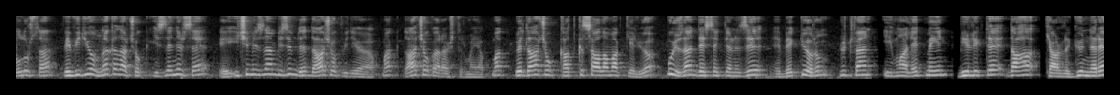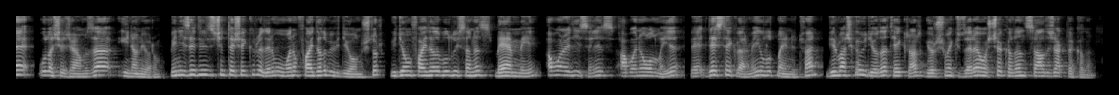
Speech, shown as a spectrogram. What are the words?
ve videom ne kadar çok izlenirse e, içimizden bizim de daha çok video yapmak, daha çok araştırma yapmak ve daha çok katkı sağlamak geliyor. Bu yüzden desteklerinizi e, bekliyorum. Lütfen ihmal etmeyin. Birlikte daha karlı günlere ulaşacağımıza inanıyorum. Beni izlediğiniz için teşekkür ederim. Umarım faydalı bir video olmuştur. Videomu faydalı bulduysanız beğenmeyi, abone değilseniz abone olmayı ve destek vermeyi unutmayın lütfen. Bir başka videoda tekrar görüşmek üzere. Hoşçakalın, sağlıcakla kalın.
